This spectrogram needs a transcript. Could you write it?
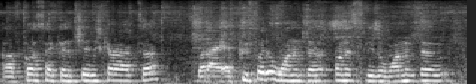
And of course I can change character, but I, I prefer the one of the, honestly, the one of the...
